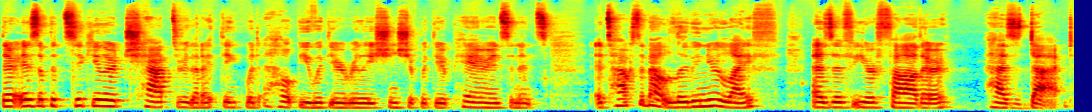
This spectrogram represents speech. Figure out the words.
There is a particular chapter that I think would help you with your relationship with your parents, and it's it talks about living your life as if your father has died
